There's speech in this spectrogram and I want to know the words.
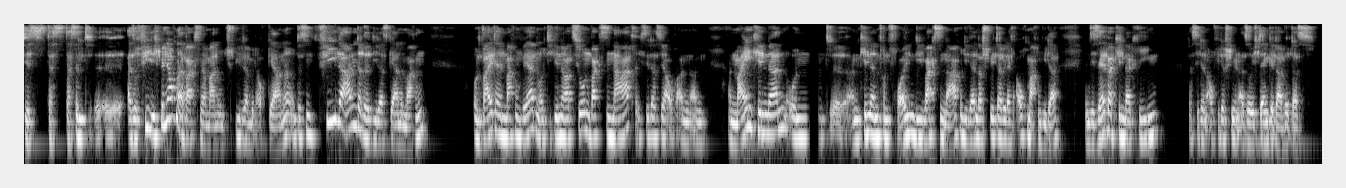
das, das, das sind, äh, also viel, ich bin ja auch ein erwachsener Mann und spiele damit auch gerne. Und das sind viele andere, die das gerne machen und weiterhin machen werden. Und die Generationen wachsen nach. Ich sehe das ja auch an, an, an meinen Kindern und äh, an Kindern von Freunden, die wachsen nach und die werden das später vielleicht auch machen wieder, wenn sie selber Kinder kriegen, dass sie dann auch wieder spielen. Also ich denke, da wird das,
